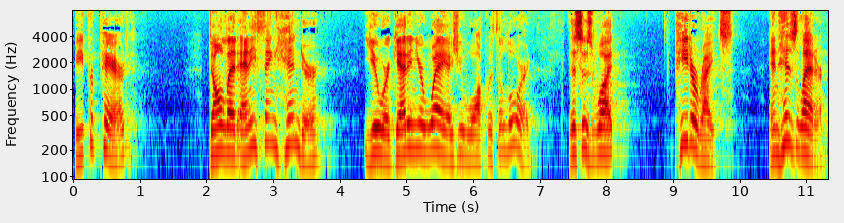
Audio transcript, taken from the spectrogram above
be prepared. Don't let anything hinder you or get in your way as you walk with the Lord. This is what Peter writes in his letter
